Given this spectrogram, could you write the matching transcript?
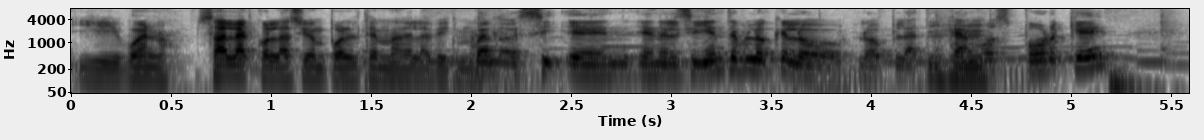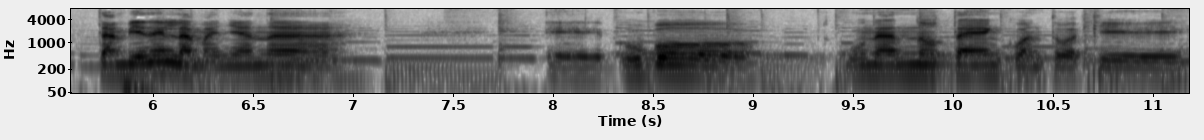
Y bueno, sale a colación por el tema de la Big Mac. Bueno, sí, en, en el siguiente bloque lo, lo platicamos porque también en la mañana eh, hubo una nota en cuanto a que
